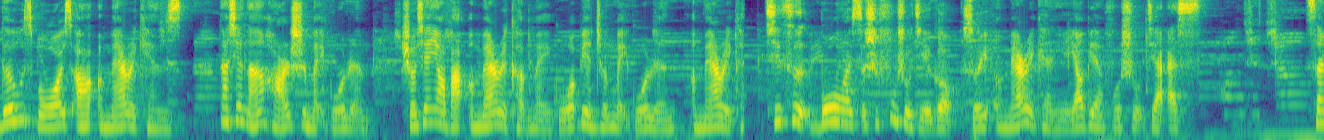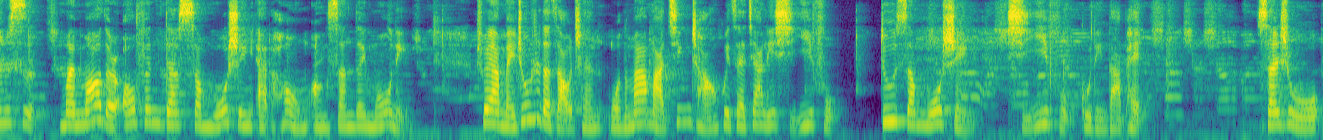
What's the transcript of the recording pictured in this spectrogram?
Those boys are Americans。那些男孩是美国人。首先要把 America 美国变成美国人 American。其次，boys 是复数结构，所以 American 也要变复数加 s。三十四，My mother often does some washing at home on Sunday morning。 说呀，每周日的早晨，我的妈妈经常会在家里洗衣服，do some washing，洗衣服，固定搭配。三十五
